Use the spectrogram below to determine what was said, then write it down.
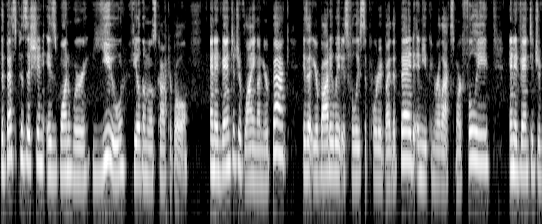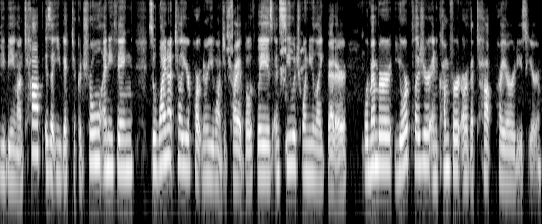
The best position is one where you feel the most comfortable. An advantage of lying on your back is that your body weight is fully supported by the bed and you can relax more fully. An advantage of you being on top is that you get to control anything. So why not tell your partner you want to try it both ways and see which one you like better? Remember, your pleasure and comfort are the top priorities here.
